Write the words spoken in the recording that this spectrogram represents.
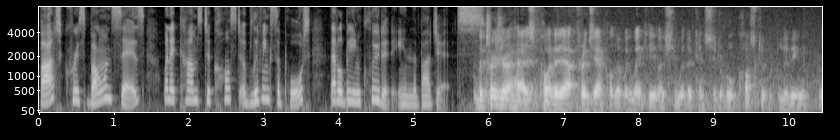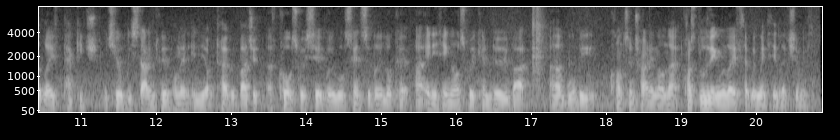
But Chris Bowen says when it comes to cost of living support, that'll be included in the budget. The Treasurer has pointed out, for example, that we went to the election with a considerable cost of living relief package, which he'll be starting to implement in the October budget. Of course, we've said we will sensibly look at uh, anything else we can do, but um, we'll be concentrating on that cost of living relief that we went to the election with.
